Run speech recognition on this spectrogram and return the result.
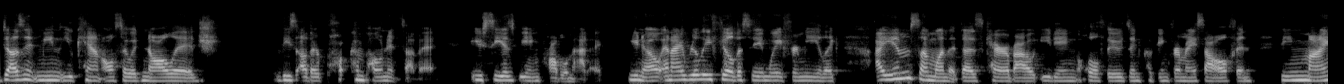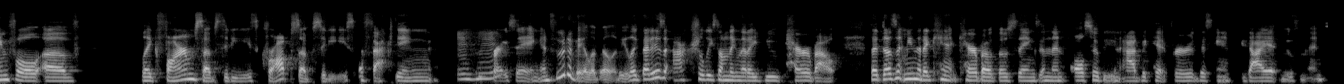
doesn't mean that you can't also acknowledge these other po- components of it you see as being problematic you know? And i really feel the same way for me like i am someone that does care about eating whole foods and cooking for myself and being mindful of like farm subsidies crop subsidies affecting mm-hmm. pricing and food availability. Like that is actually something that i do care about. That doesn't mean that i can't care about those things and then also be an advocate for this anti-diet movement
